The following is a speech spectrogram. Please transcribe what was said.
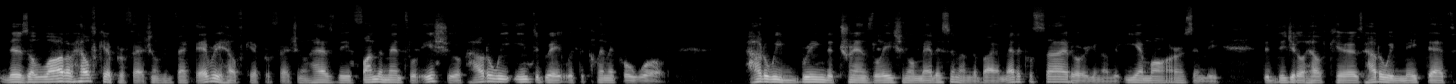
there's a lot of healthcare professionals, in fact, every healthcare professional has the fundamental issue of how do we integrate with the clinical world? How do we bring the translational medicine on the biomedical side or, you know, the EMRs and the, the digital healthcares? How do we make that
